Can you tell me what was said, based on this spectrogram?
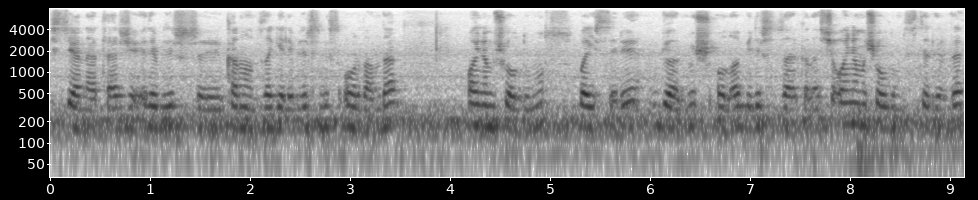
isteyenler tercih edebilir. E, kanalımıza gelebilirsiniz. Oradan da oynamış olduğumuz bahisleri görmüş olabilirsiniz arkadaşlar. Oynamış olduğumuz siteleri de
